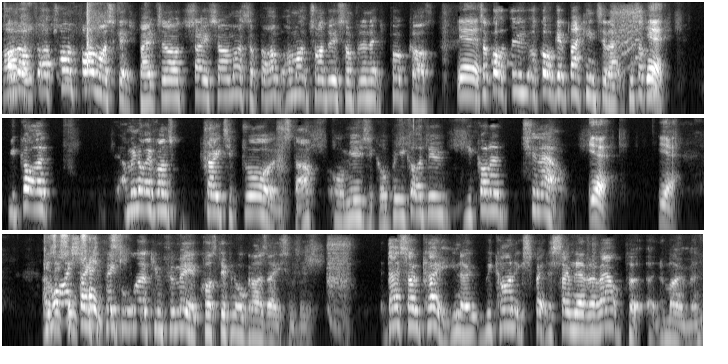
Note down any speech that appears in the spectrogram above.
I'll, I'll, I'll try and find my sketch page and I'll show you some of my stuff. But I, I might try and do some for the next podcast. yeah, 'Cause I've got to do. I've got to get back into that because I yeah, think you got to. I mean, not everyone's creative drawer and stuff or musical, but you've got to do. You've got to chill out. yeah, yeah. And what I say to people working for me across different organisations is, that's okay. You know, we can't expect the same level of output at the moment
